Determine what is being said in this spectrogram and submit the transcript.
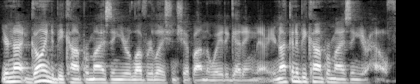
you're not going to be compromising your love relationship on the way to getting there. You're not going to be compromising your health.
